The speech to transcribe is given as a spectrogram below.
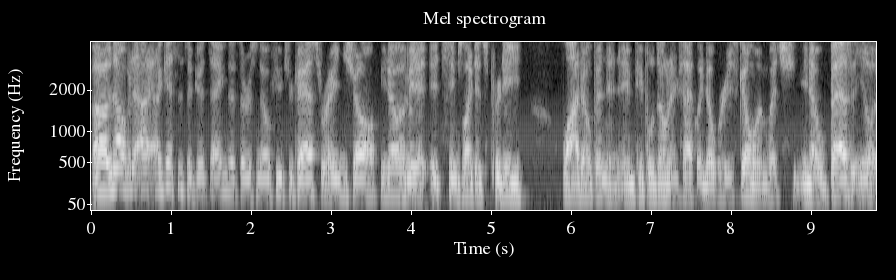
Uh, no, but I, I, guess it's a good thing that there's no future cast for Aidan Shaw. You know, I mean, it, it, seems like it's pretty wide open, and, and people don't exactly know where he's going. Which you know, bas- you know,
